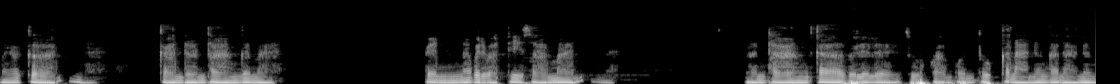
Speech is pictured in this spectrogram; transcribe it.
มันก็เกิดการเดินทางขึ้นมา เป็นนักปฏิบัติที่สามารถเดินทางก้าวไปเรื่อยๆ สู่ความพ้นทุกข์ขนาดหนึ่งขนาดหนึ่ง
